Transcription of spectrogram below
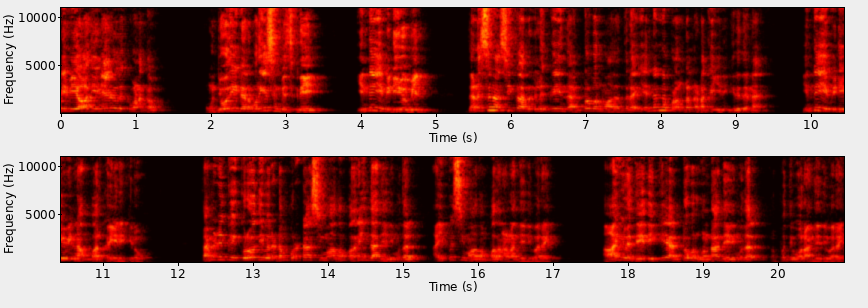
டிவி ஆதிய நேர்களுக்கு வணக்கம். உங்கள் ஜோதிடர் முருகேசன் பேசுகிறேன். இன்றைய வீடியோவில் தனுசு ராசிக்காரர்களுக்கு இந்த அக்டோபர் மாதத்தில் என்னென்ன பலன்கள் நடக்க இருக்கிறது என இன்றைய வீடியோவில் நாம் பார்க்க இருக்கிறோம். தமிழுக்கு குரோதி வருடம் புரட்டாசி மாதம் பதினைந்தாம் தேதி முதல் ஐப்பசி மாதம் பதினாலாம் தேதி வரை. ஆங்கில தேதிக்கு அக்டோபர் ஒன்றாம் தேதி முதல் முப்பத்தி ஓராம் தேதி வரை.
